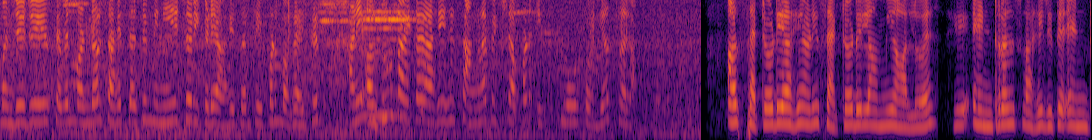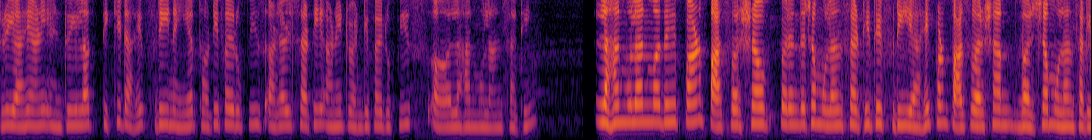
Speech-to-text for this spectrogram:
म्हणजे जे सेवन वंडर्स आहेत त्याचे मिनिएचर इकडे आहे तर ते पण बघायचे. आणि अजून काय काय आहे हे सांगण्यापेक्षा आपण एक्सप्लोअर करूया. चला. आज सॅटर्डे आहे आणि सॅटर्डेला आम्ही आलो आहे हे एंट्रन्स आहे जिथे एंट्री आहे आणि एंट्रीला तिकीट आहे. फ्री नाही आहे. थर्टी फाय रुपीज अडल्टसाठी आणि ट्वेंटी फाय रुपीज लहान मुलांसाठी. लहान मुलांमध्ये पण पाच वर्षापर्यंतच्या मुलांसाठी ते फ्री आहे. पण पाच वर्षांवरच्या मुलांसाठी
